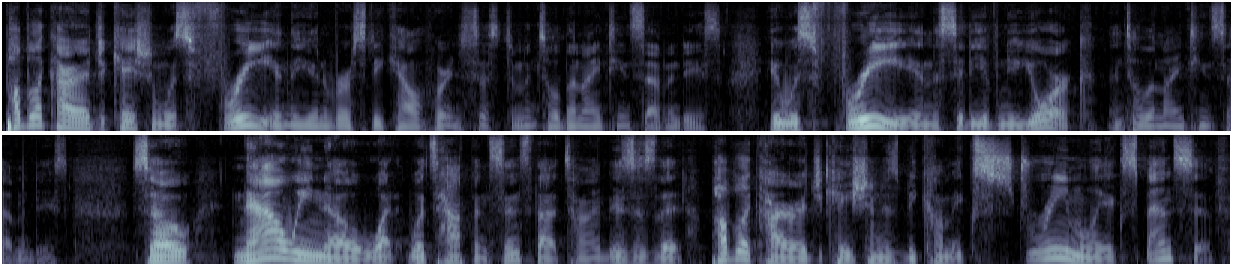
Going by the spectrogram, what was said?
Public higher education was free in the University of California system until the 1970s. It was free in the city of New York until the 1970s. So now we know what, what's happened since that time is, is that public higher education has become extremely expensive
